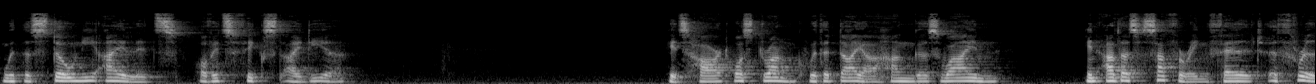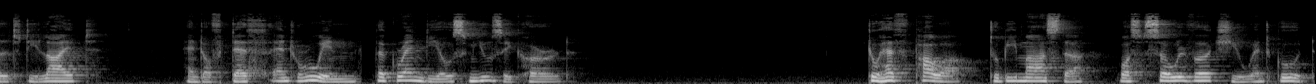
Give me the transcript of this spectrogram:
with the stony eyelids of its fixed idea. Its heart was drunk with a dire hunger's wine, in others' suffering felt a thrilled delight, and of death and ruin the grandiose music heard. To have power, to be master, was sole virtue and good.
